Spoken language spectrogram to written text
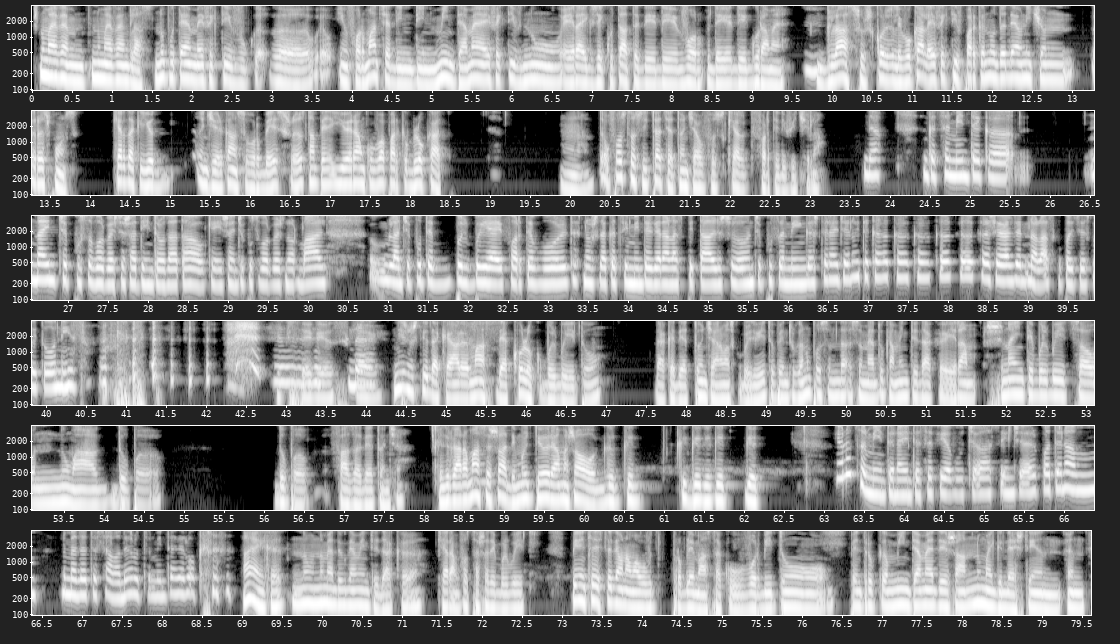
nu mai aveam, nu mai aveam glas. Nu puteam efectiv, uh, informația din, din mintea mea efectiv nu era executată de, de, vor, de, de gura mea. Mm. Glasul și corzile vocale efectiv parcă nu dădeau niciun răspuns. Chiar dacă eu încercam să vorbesc și ăsta, eu eram cumva parcă blocat. Da. A fost o situație atunci, a fost chiar foarte dificilă. Da. Încă țin minte că n-ai început să vorbești așa dintr-o dată, ok, și ai început să vorbești normal. La început te bâlbâiai foarte mult. Nu știu dacă ții minte că eram la spital și a început să ningă și te erai gen, uite că, că, că, că, că, că, și eram gen, nu, las că ce spui tu, o nis. Serios, da. Nici nu știu dacă am rămas de acolo cu bâlbâitul dacă de atunci am rămas cu bâlbâitul, pentru că nu pot să-mi, da, să-mi aduc aminte dacă eram și înainte bâlbâit sau numai după, după faza de atunci. Pentru că am rămas așa, de multe ori am așa o g g g g g g Eu nu țin minte înainte să fie avut ceva, sincer. Poate n-am, Nu mi-a dat seama, de nu ți-mi minte deloc. Aia e că nu, nu mi-aduc de aminte dacă chiar am fost așa de bâlbâit. Bineînțeles, totdeauna am avut problema asta cu vorbitul, pentru că mintea mea deja nu mai gândește în... în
